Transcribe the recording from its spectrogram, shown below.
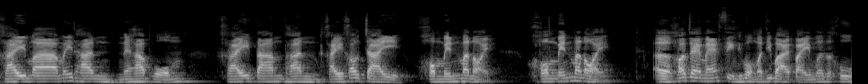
ใครมาไม่ทันนะครับ ผมใครตามทัน ใครเข้าใจคอมเมนต์มาหน่อยคอมเมนต์มาหน่อยเออเข้าใจไหมสิ่งที่ผมอธิบายไปเมื่อสักครู่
